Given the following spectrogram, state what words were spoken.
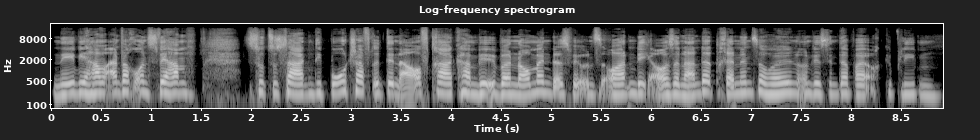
Nee, wir haben einfach uns, wir haben sozusagen die Botschaft und den Auftrag haben wir übernommen, dass wir uns ordentlich auseinander trennen sollen und wir sind dabei auch geblieben.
